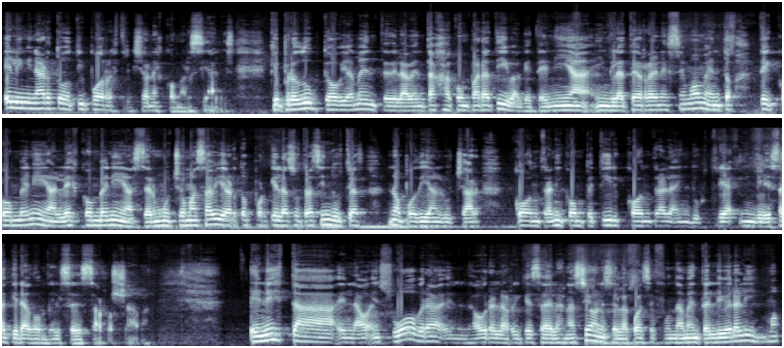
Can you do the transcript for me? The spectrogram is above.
eliminar todo tipo de restricciones comerciales, que producto obviamente de la ventaja comparativa que tenía Inglaterra en ese momento, te convenía, les convenía ser mucho más abiertos porque las otras industrias no podían luchar contra ni competir contra la industria inglesa que era donde él se desarrollaba. En, esta, en, su obra, en la obra La riqueza de las naciones, en la cual se fundamenta el liberalismo,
